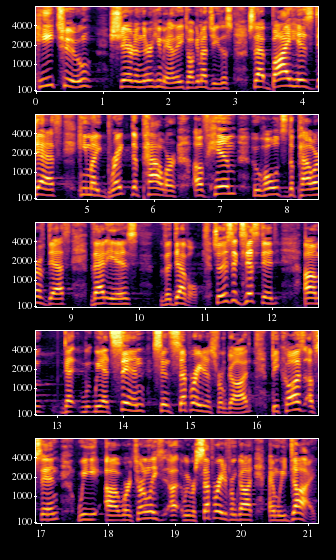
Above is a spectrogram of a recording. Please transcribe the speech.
he too shared in their humanity, talking about Jesus, so that by his death he might break the power of him who holds the power of death, that is the devil. So this existed. Um, that we had sin, sin separated us from God. Because of sin, we uh, were eternally, uh, we were separated from God and we died.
